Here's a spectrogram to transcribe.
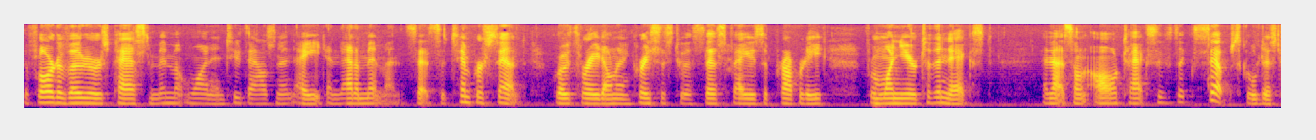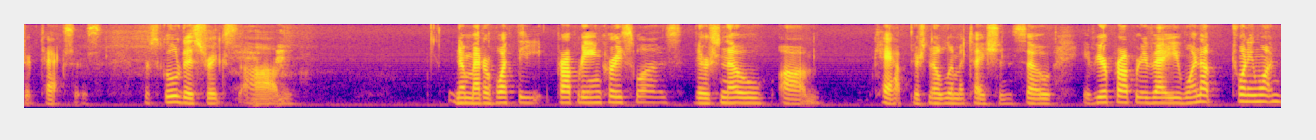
The Florida voters passed Amendment One in two thousand and eight, and that amendment sets a ten percent growth rate on increases to assessed values of property from one year to the next, and that's on all taxes except school district taxes. For school districts, um, no matter what the property increase was, there's no um, cap, there's no limitation. So if your property value went up 21%,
